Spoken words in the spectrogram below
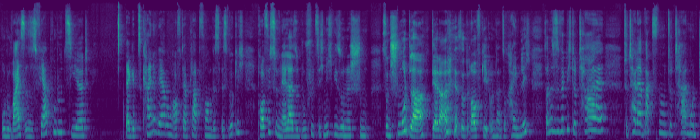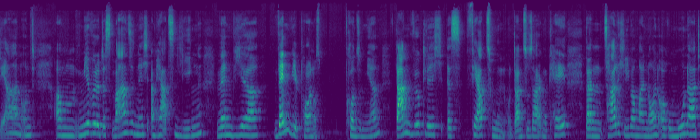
wo du weißt, es ist fair produziert. Da gibt es keine Werbung auf der Plattform. Das ist wirklich professionell. Also du fühlst dich nicht wie so, eine Schm so ein Schmuddler, der da so drauf geht und dann so heimlich, sondern es ist wirklich total, total erwachsen und total modern und ähm, mir würde das wahnsinnig am Herzen liegen, wenn wir, wenn wir Pornos konsumieren, dann wirklich es fair tun und dann zu sagen, okay, dann zahle ich lieber mal 9 Euro im Monat.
